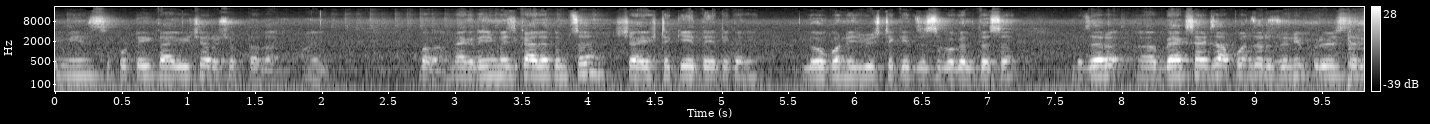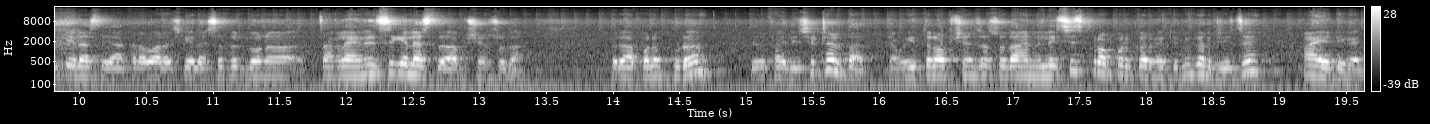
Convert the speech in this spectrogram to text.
मीन्स कुठेही काय विचारू शकता माहिती आहे. बघा मॅग्नेज म्हणजे काय आलं तुमचं? चाळीस टक्के येतं या ठिकाणी. लो खनिज वीस टक्के जसं बघेल तसं. जर बॅक साईडचा आपण जर जुनी प्रिव्हियस जर केलं असतं अकरा बाराच केलं असतं तर दोन चांगलं ॲनालिसिस केलं असतं ऑप्शनसुद्धा तर आपल्याला पुढं ते फायदेशीर ठरतात. त्यामुळे इतर ऑप्शनचं सुद्धा ॲनालिसिस प्रॉपर करणे तुम्ही गरजेचं आहे या ठिकाणी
